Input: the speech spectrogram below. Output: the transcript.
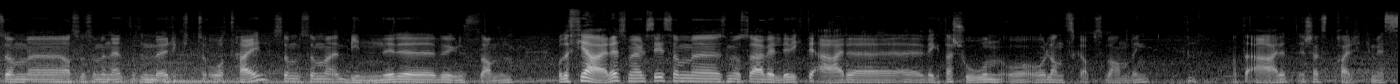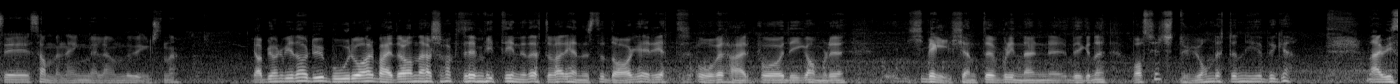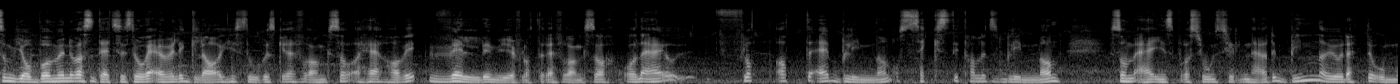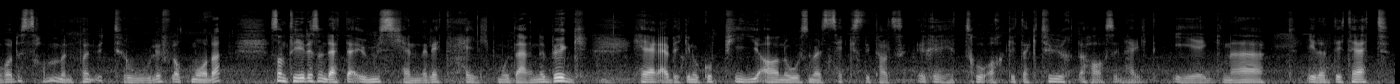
som, eh, altså som nevnt, altså mørkt og tegl, som, som binder eh, sammen. Og det fjerde, som jeg vil si, som, eh, som også er veldig viktig, er vegetasjon og, og, landskapsbehandling. At det er et, et slags parkmessig sammenheng mellom bebyggelsene. Ja, Bjørn Vidar, du bor og arbeider nær sagt midt inni dette hver eneste dag, rett over her på de gamle, velkjente Blindern-byggene. Hva syns du om dette nye bygget? Nei, Vi som jobber med universitetshistorie er veldig glad i historiske referanser, og her har vi veldig mye flotte referanser. Og det er jo flott at det er Blindern og 60-tallets Blindern som er inspirasjonskilden her. Det binder jo dette området sammen på en utrolig flott måte. Samtidig som dette er umiskjennelig et helt moderne bygg. Her er det ikke noe kopi av noe som er 60-talls retroarkitektur. Det har sin helt egne identitet.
